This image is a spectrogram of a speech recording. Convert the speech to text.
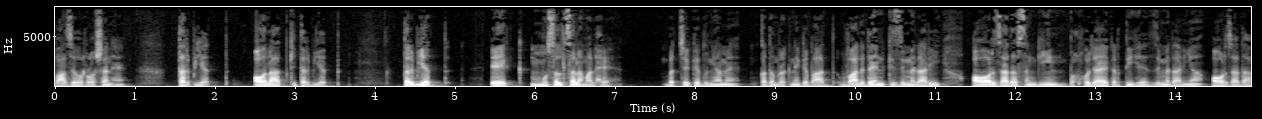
واضح اور روشن ہے تربیت، اولاد کی تربیت۔ تربیت ایک مسلسل عمل ہے۔ بچے کے دنیا میں قدم رکھنے کے بعد والدین کی ذمہ داری اور زیادہ سنگین ہو جایا کرتی ہے، ذمہ داریاں اور زیادہ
